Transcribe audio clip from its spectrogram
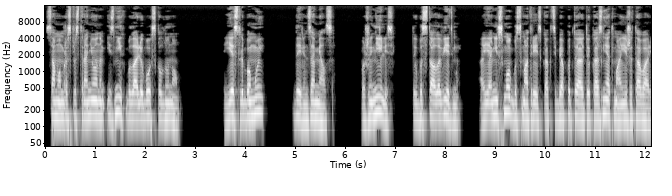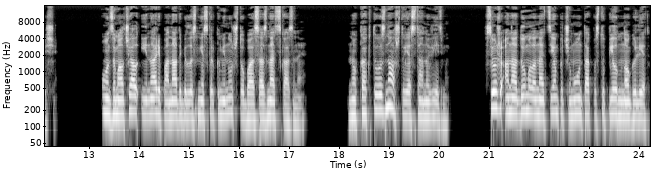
Самым распространенным из них была любовь с колдуном. Если бы мы, Дэвин замялся, поженились, ты бы стала ведьмой, а я не смог бы смотреть, как тебя пытают и казнят мои же товарищи. Он замолчал, и Наре понадобилось несколько минут, чтобы осознать сказанное. Но как ты узнал, что я стану ведьмой? Все же она думала над тем, почему он так поступил много лет.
